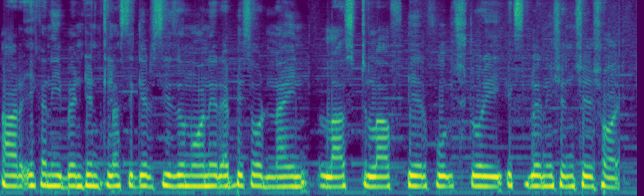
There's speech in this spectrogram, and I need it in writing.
আর এখানেই বেন্টেন ক্লাসিকের সিজন ওয়ানের এপিসোড নাইন লাস্ট লাভ এর ফুল স্টোরি এক্সপ্লেনেশন শেষ হয়।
